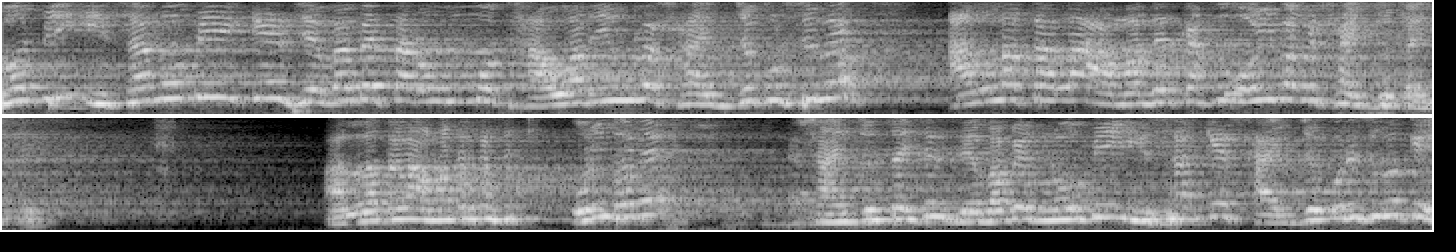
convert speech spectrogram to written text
নবী নবীকে যেভাবে তার উম্মত হাওয়ারিউনরা সাহায্য করছিল, আল্লাহ তাআলা আমাদের কাছে ওইভাবে সাহায্য চাইছে। আল্লাহ তালা আমাদের কাছে ওইভাবে সাহায্য চাইছে, যেভাবে নবী ঈসাকে সাহায্য করেছিল কে?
